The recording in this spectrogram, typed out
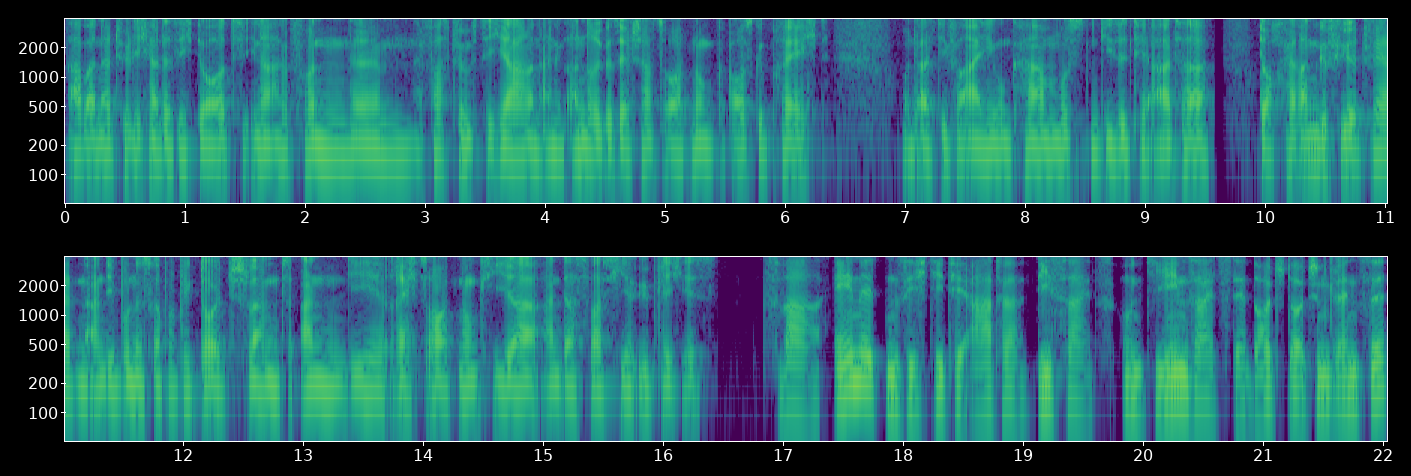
Aber natürlich hatte sich dort innerhalb von ähm, fast 50 Jahren eine andere Gesellschaftsordnung ausgeprägt. Und als die Vereinigung kam, mussten diese Theater doch herangeführt werden an die Bundesrepublik Deutschland, an die Rechtsordnung hier, an das, was hier üblich ist. Zwar ähnelten sich die Theater diesseits und jenseits der deutsch-deutschen Grenze,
